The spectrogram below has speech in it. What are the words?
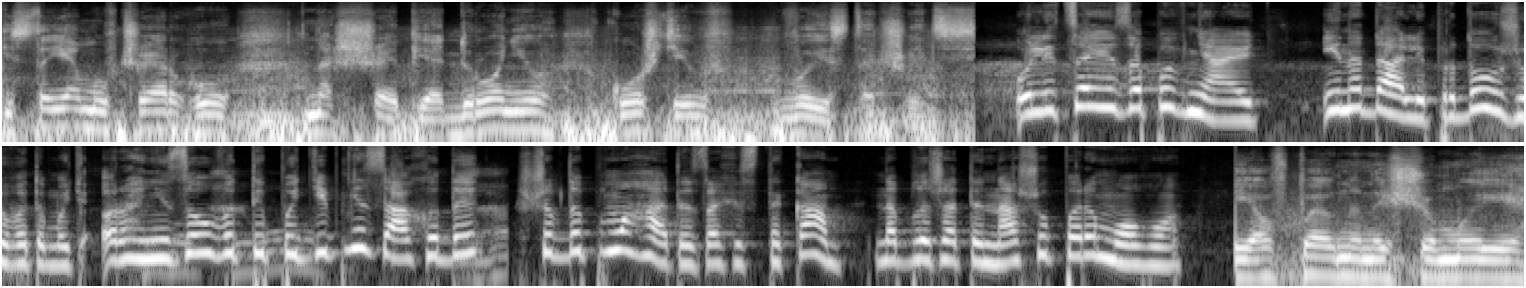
І стаємо в чергу на ще 5 дронів. Коштів вистачить. У ліцеї запевняють, і надалі продовжуватимуть організовувати подібні заходи, щоб допомагати захисникам наближати нашу перемогу. Я впевнений, що ми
